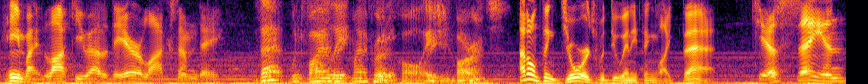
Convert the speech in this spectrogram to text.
He might lock you out of the airlock someday. That would violate my protocol, Agent Barnes. I don't think George would do anything like that. Just saying.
